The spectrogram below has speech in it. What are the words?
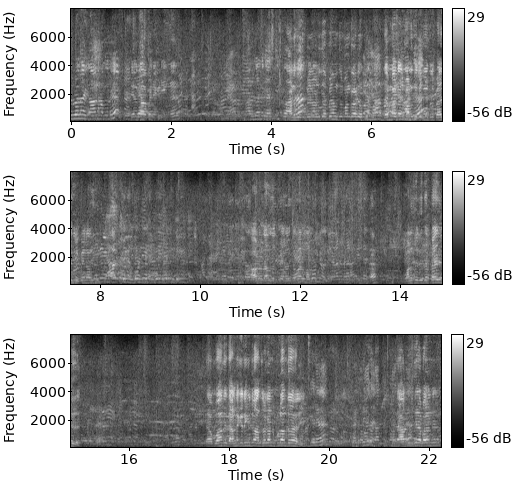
දුරලා යාට හම්බුනේ තෙල් ගාපෙන එකට ඉන්න හම්බුනේ ගෑස්ටික් වාට මනස පේනවලු අපේ හැමෝටම මං කාට දැන් මම මනසට කොන්ත්‍රාත් පැහැදිලි පේනවද ආවඩ දාන්න පේනවද කියලා මනසට ඈ මනසට ඉතින් පැහැදිලිද දැන් ඔබ වහන්සේ දන්න කෙනෙක් හිටව අඳුර ගන්න පුළුවන් දෝ හරි. දැන් අකුරු දිහා බලන්න. එන්න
